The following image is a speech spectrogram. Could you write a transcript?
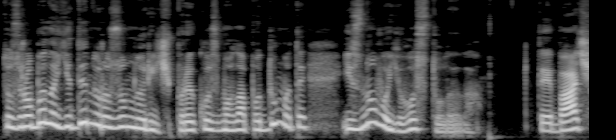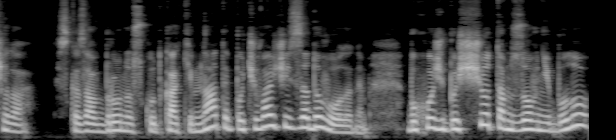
то зробила єдину розумну річ, про яку змогла подумати, і знову його стулила. Ти бачила, сказав Бруно з кутка кімнати, почуваючись задоволеним, бо хоч би що там зовні було,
